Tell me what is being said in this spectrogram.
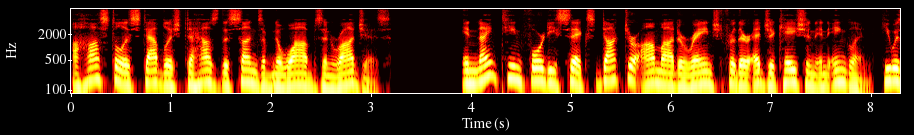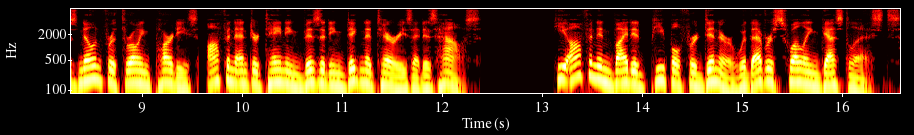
a hostel established to house the sons of Nawabs and Rajas. In 1946 Dr. Ahmad arranged for their education in England. He was known for throwing parties, often entertaining visiting dignitaries at his house. He often invited people for dinner with ever-swelling guest lists.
